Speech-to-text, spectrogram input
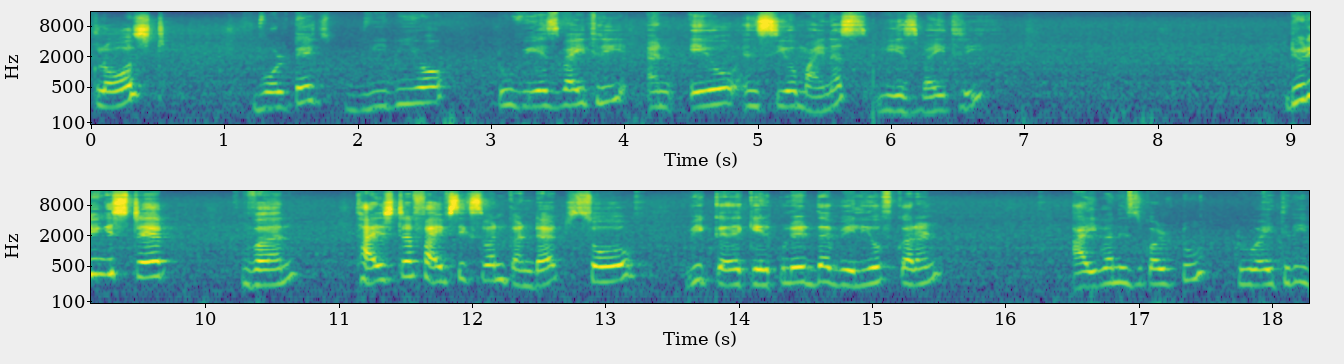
closed voltage VBO 2 Vs by 3 and AO and CO minus Vs by 3. During step 1, thyristor 561 conduct, so we calculate the value of current I1 is equal to 2 by 3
